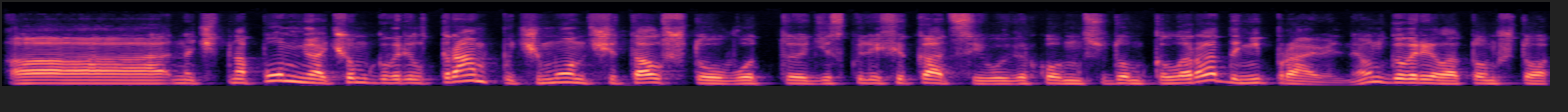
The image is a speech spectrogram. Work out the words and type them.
А, значит, напомню, о чем говорил Трамп, почему он считал, что вот э, дисквалификация его Верховным судом Колорадо неправильная. Он говорил о том, что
